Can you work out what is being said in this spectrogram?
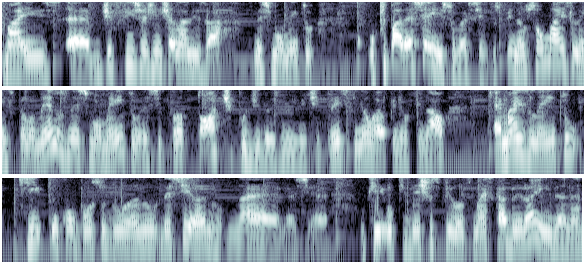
mas é difícil a gente analisar nesse momento o que parece é isso, Garcia, que os pneus são mais lentos. Pelo menos nesse momento, esse protótipo de 2023, que não é o pneu final, é mais lento que o composto do ano desse ano, né, Garcia? O que, o que deixa os pilotos mais cabreiro ainda, né?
